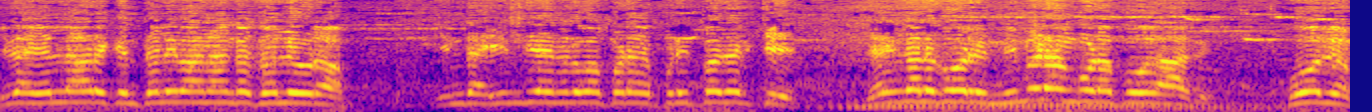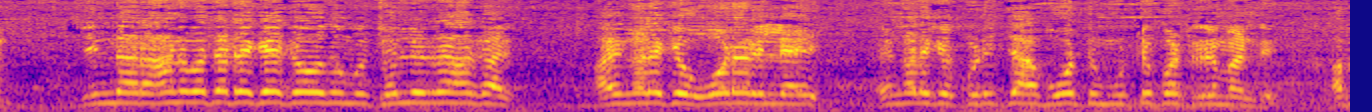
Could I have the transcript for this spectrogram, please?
இதை எல்லாருக்கும் தெளிவா நாங்க சொல்லுகிறோம் இந்த இந்திய நிறுவப்படையை பிடிப்பதற்கு எங்களுக்கு ஒரு நிமிடம் கூட போதாது. போதும். இந்த ராணுவத்திட்ட கேட்க சொல்லுகிறார்கள் எங்களுக்கு ஓடர் இல்லை. எங்களுக்கு பிடிச்சா போட்டு முட்டுப்பட்டுரும் அப்ப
